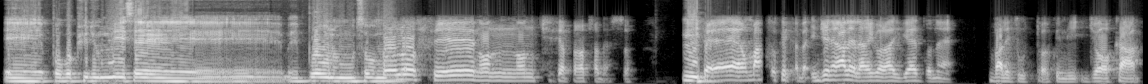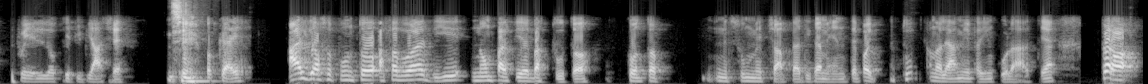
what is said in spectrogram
eh, poco più di un mese? Eh, è buono, insomma. Solo se non, non ci si approccia adesso. Mm. Cioè, è un mazzo che, vabbè, in generale la regola del Geddon è vale tutto, quindi gioca quello che ti piace. Sì. Ok? Ha il grosso punto a favore di non partire battuto contro nessun matchup praticamente. Poi tutti hanno le armi per incularti, eh. però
